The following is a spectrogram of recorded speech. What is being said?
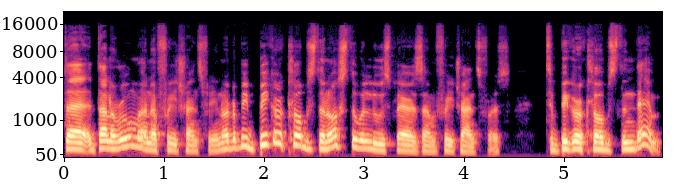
the Donnarumma on a free transfer. You know, there'll be bigger clubs than us that will lose players on free transfers to bigger clubs than them.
